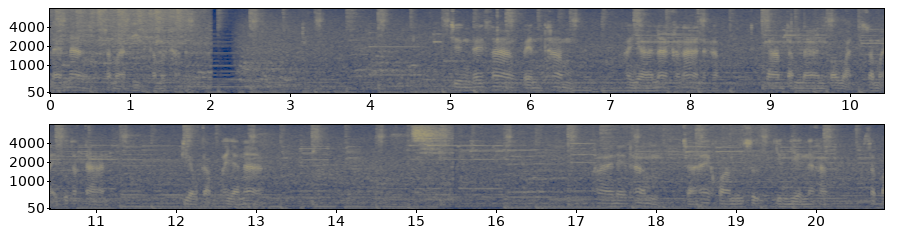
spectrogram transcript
และนั่งสมาธิกรรมฐานจึงได้สร้างเป็นถ้ำพญานาคราชนะครับ ตามตำนานประวัติสมัยพุทธกาลเกี่ยวกับพญานาค ภายในถ้ำ จะให้ความรู้สึกเย็นๆนะครับ สบ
